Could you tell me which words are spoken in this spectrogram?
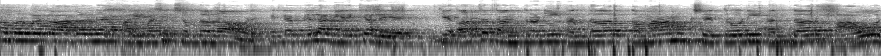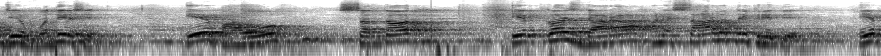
ખબર હોય તો આગળને આ પારિભાષિક શબ્દ ન આવડે. એટલે પહેલા વ્યાખ્યા લઈએ કે અર્થતંત્રની અંદર તમામ ક્ષેત્રોની અંદર ભાવો જે વધે છે, એ ભાવો સતત એક જ ધારા અને સાર્વત્રિક રીતે એક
